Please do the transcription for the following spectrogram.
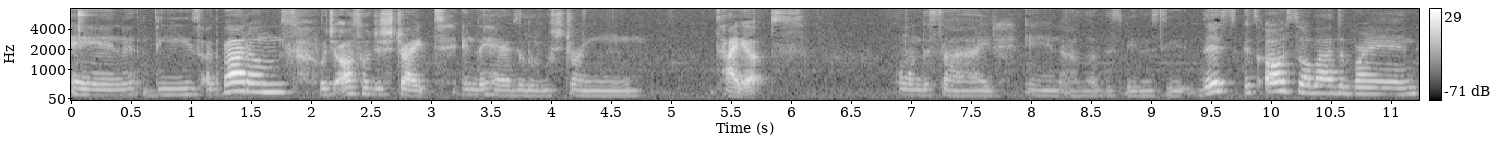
And these are the bottoms, which are also just striped, and they have the little string tie-ups on the side. And I love this bathing suit. This is also by the brand,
